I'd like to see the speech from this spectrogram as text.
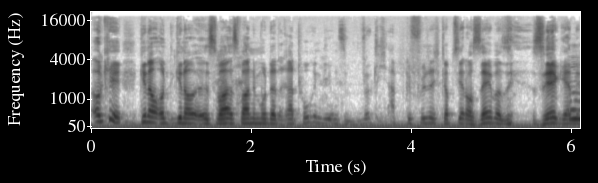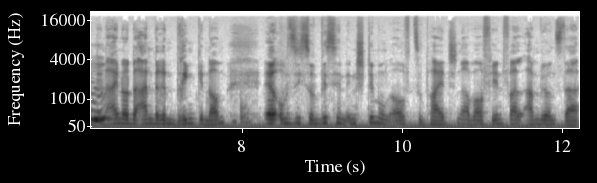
Okay, genau, und genau, es war, es war eine Moderatorin, die uns wirklich abgefüllt hat. Ich glaube, sie hat auch selber sehr, sehr gerne Mhm. den einen oder anderen Drink genommen, äh, um sich so ein bisschen in Stimmung aufzupeitschen. Aber auf jeden Fall haben wir uns da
